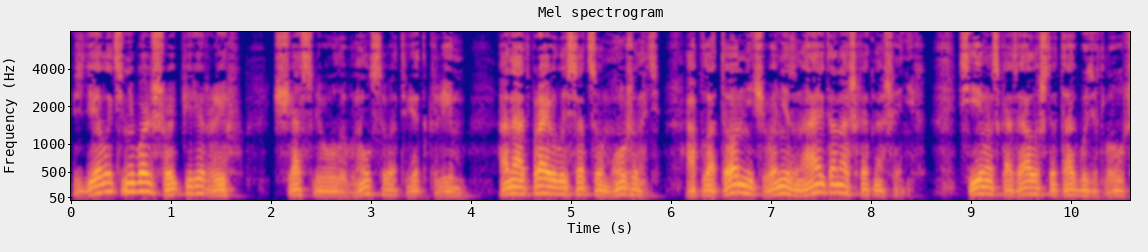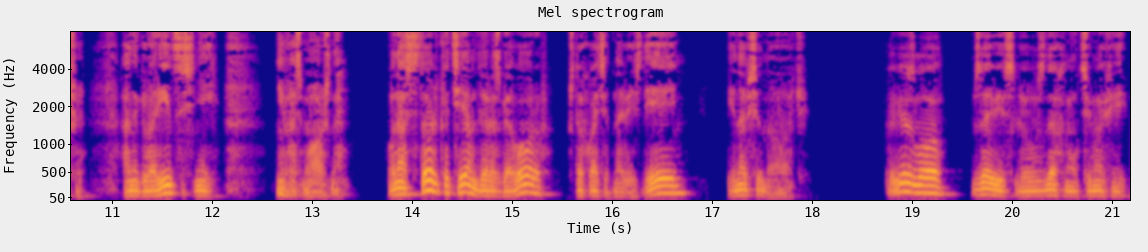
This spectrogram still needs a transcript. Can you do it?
сделать небольшой перерыв», — счастливо улыбнулся в ответ Клим. Она отправилась с отцом ужинать, а Платон ничего не знает о наших отношениях. Сима сказала, что так будет лучше, а наговориться с ней невозможно. У нас столько тем для разговоров, что хватит на весь день и на всю ночь. — Повезло, — завистливо вздохнул Тимофей.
